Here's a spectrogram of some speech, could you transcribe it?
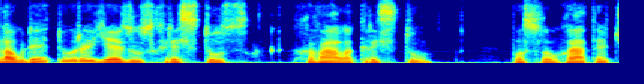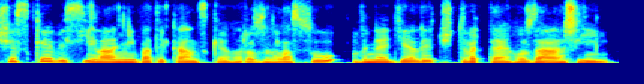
Laudetur Jezus Christus. Chvála Kristu. Posloucháte české vysílání Vatikánského rozhlasu v neděli 4. září.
